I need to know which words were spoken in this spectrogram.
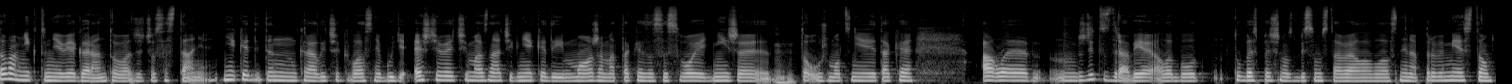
to vám nikto nevie garantovať, že čo sa stane. Niekedy ten králiček vlastne bude ešte väčší maznáčik, niekedy môže mať také zase svoje dni, že mm-hmm. to už moc nie je také. Ale mm, vždy to zdravie, alebo tú bezpečnosť by som stavala vlastne na prvé miesto.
